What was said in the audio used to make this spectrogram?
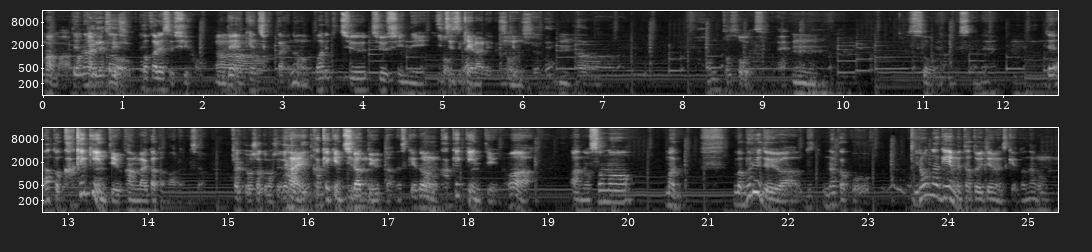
まあまあ、ってなるわかりやすいですよね。と分かりやすい資本で建築界の割と中中心に位置づけられるそうですよね。本当そうですよね。うんそうなんですよね。で、あと掛け金っていう考え方もあるんですよ。さっきおっしゃってましたよね。はい、掛け金。ちらっと言ったんですけど、うん。掛け金っていうのは、あのその、まあ、まあ、ブリュドゥはなんかこう、いろんなゲーム例えてるんですけど、なんかうん。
